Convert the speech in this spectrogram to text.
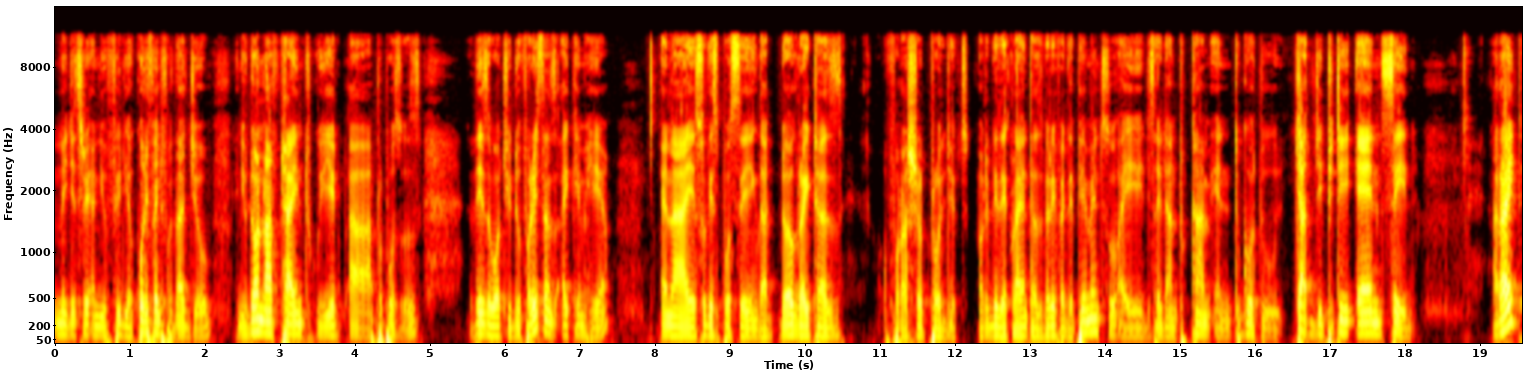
immediately and you feel you're qualified for that job and you don't have time to create uh, proposals, this is what you do. For instance, I came here and I saw this post saying that dog writers for a short project. Already the client has verified the payment, so I decided to come and to go to ChatGPT and said, write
